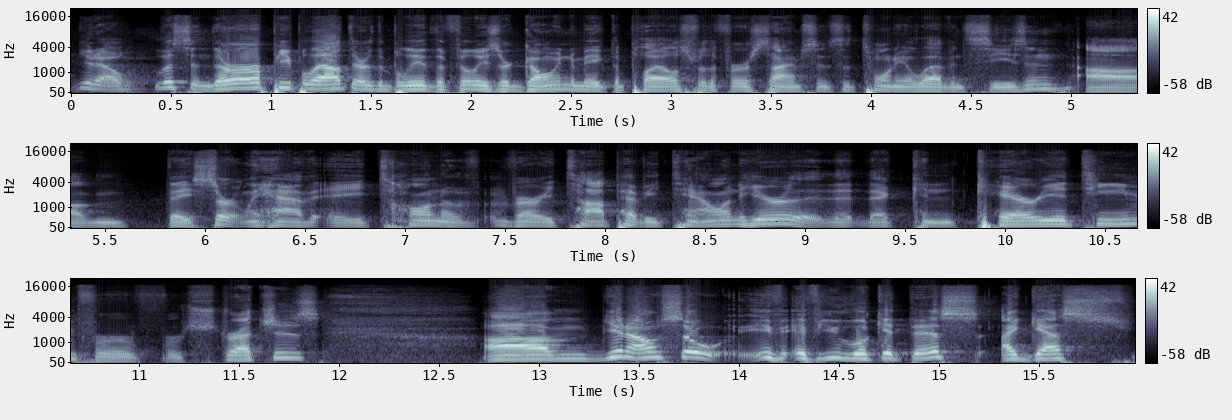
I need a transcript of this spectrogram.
you know, listen, there are people out there that believe the Phillies are going to make the playoffs for the first time since the 2011 season. Um, they certainly have a ton of very top heavy talent here that, that, that can carry a team for, for stretches. Um, you know, so if, if you look at this, I guess,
